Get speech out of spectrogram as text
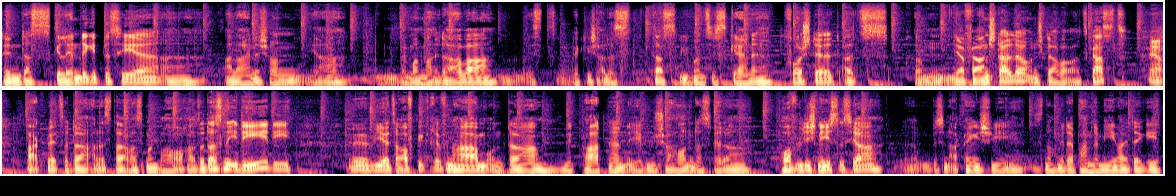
denn das Gelände gibt es hier. Äh, alleine schon, ja, wenn man mal da war, ist wirklich alles das, wie man sich gerne vorstellt als ähm, ja, Veranstalter und ich glaube auch als Gast. Ja. Parkplätze da, alles da, was man braucht. Also das ist eine Idee, die äh, wir jetzt aufgegriffen haben und da mit Partnern eben schauen, dass wir da hoffentlich nächstes Jahr, äh, ein bisschen abhängig, wie es noch mit der Pandemie weitergeht,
